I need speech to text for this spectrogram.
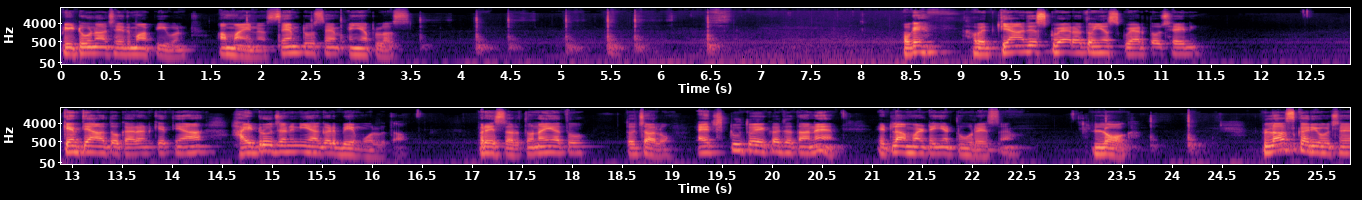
પી ટુના છેદમાં પી વન આ માઇનસ સેમ ટુ સેમ અહીંયા પ્લસ ઓકે હવે ત્યાં જે સ્ક્વેર હતો, અહીંયા સ્ક્વેર તો છે નહીં. કેમ ત્યાં હતો? કારણ કે ત્યાં હાઇડ્રોજનની આગળ બે મોલ હતા. પ્રેશર તો નહીં હતું. તો ચાલો એચ ટુ તો એક જ હતા ને? એટલા માટે અહીંયા ટુ રહેશે. લોગ પ્લસ કર્યો છે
